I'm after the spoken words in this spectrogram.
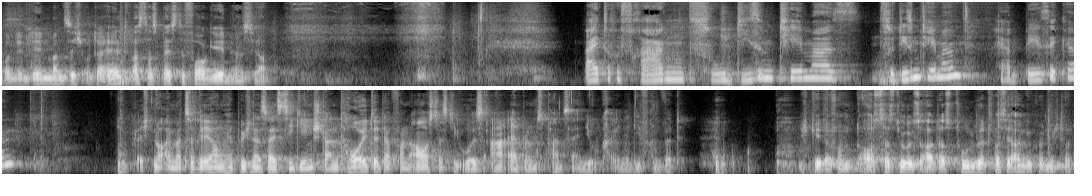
Und in denen man sich unterhält, was das beste Vorgehen ist, ja. Weitere Fragen zu diesem Thema, zu diesem Thema? Herr Besicke. Vielleicht nur einmal zur Klärung, Herr Büchner. Das heißt, Sie gehen Stand heute davon aus, dass die USA Abrams-Panzer in die Ukraine liefern wird? Ich gehe davon aus, dass die USA das tun wird, was sie angekündigt hat.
